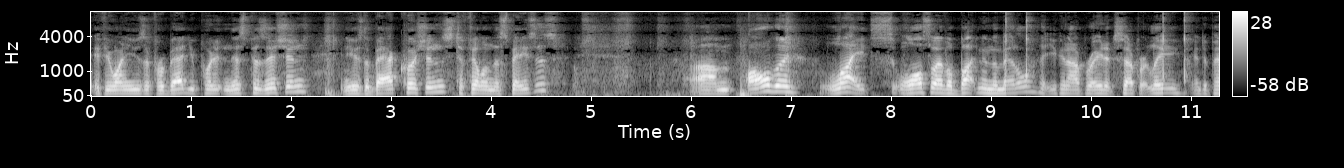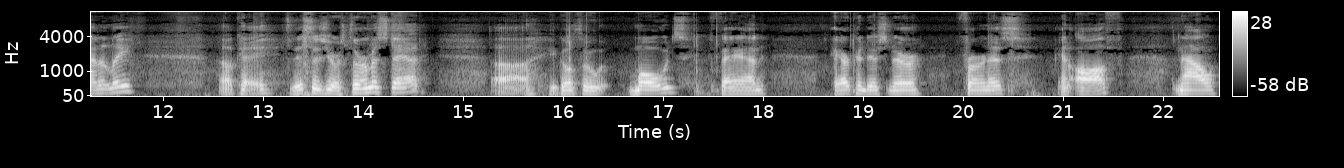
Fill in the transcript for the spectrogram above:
If you want to use it for bed, you put it in this position and use the back cushions to fill in the spaces. Um, all the lights will also have a button in the middle that you can operate it separately, independently. Okay, this is your thermostat. Uh, you go through modes, fan, air conditioner, furnace, and off. Now,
